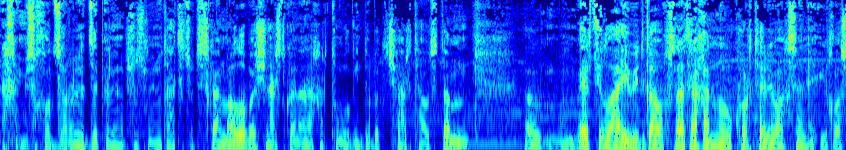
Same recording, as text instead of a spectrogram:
რა ხა იმის ხოძრო ლეძეპელინებს უსმინო 10 წუთის განმავლობაში არც თქვენ არ ახერ თუ მოგინდებათ ჩართავთ და ერთი ლაივით გავხსნათ, რა ხა No Quarter-ი ვახსენე, იყოს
